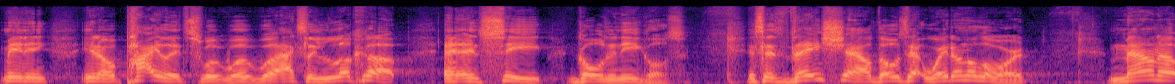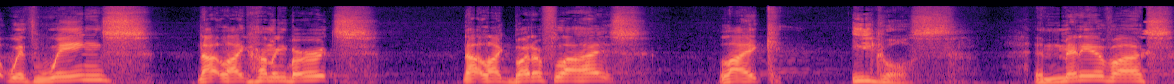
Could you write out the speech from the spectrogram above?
meaning, you know, pilots will, will, will actually look up and, and see golden eagles. It says, They shall, those that wait on the Lord, mount up with wings, not like hummingbirds, not like butterflies, like eagles. And many of us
